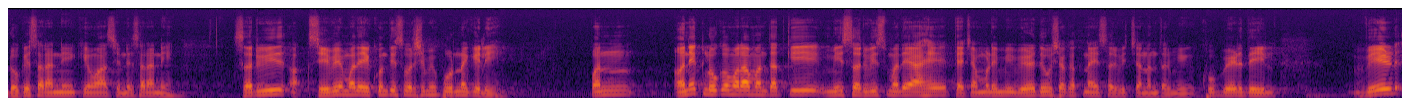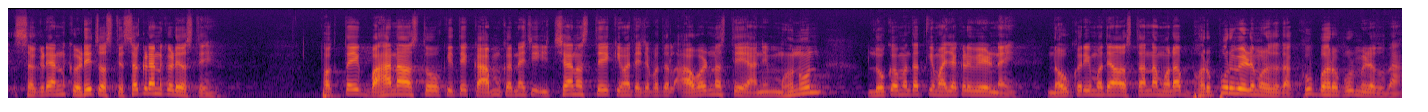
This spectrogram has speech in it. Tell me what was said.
डोके सरांनी किंवा शिंदे सरांनी सर्वी सेवेमध्ये एकोणतीस वर्षे मी पूर्ण केली. पण अनेक लोक मला म्हणतात की मी सर्व्हिसमध्ये आहे त्याच्यामुळे मी वेळ देऊ शकत नाही सर्व्हिसच्या नंतर मी खूप वेळ देईल. वेळ सगळ्यांकडेच असते सगळ्यांकडे असते. फक्त एक बहाणा असतो की ते काम करण्याची इच्छा नसते किंवा त्याच्याबद्दल आवड नसते आणि म्हणून लोक म्हणतात की माझ्याकडे वेळ नाही. नोकरीमध्ये असताना मला भरपूर वेळ मिळत होता खूप भरपूर मिळत होता.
